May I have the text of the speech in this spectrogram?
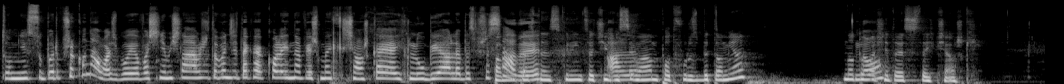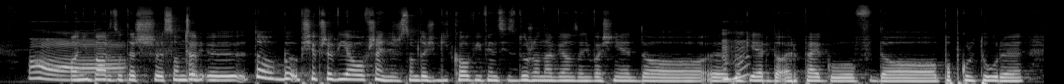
to mnie super przekonałaś, bo ja właśnie myślałam, że to będzie taka kolejna, wiesz, mych książka, ja ich lubię, ale bez przesady. Pamiętasz ten screen, co ci ale... wysyłam, Potwór z Bytomia? No to no. właśnie to jest z tej książki. O, Oni bardzo też są, to... Do, y, to się przewijało wszędzie, że są dość geekowi, więc jest dużo nawiązań właśnie do, y, mhm. do gier, do RPGów, do popkultury y,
